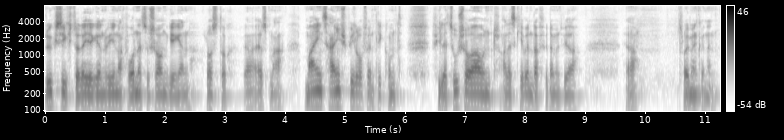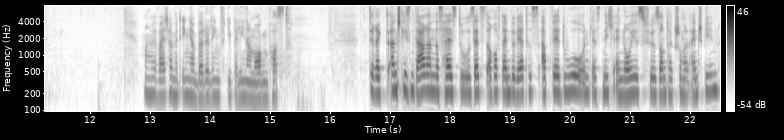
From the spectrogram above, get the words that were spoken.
Rücksicht oder irgendwie nach vorne zu schauen gegen Rostock. Ja, erstmal Mainz, Heimspiel, hoffentlich kommt viele Zuschauer und alles geben dafür, damit wir ja, träumen können. Machen wir weiter mit Inga Bödeling für die Berliner Morgenpost. Direkt anschließend daran, das heißt, du setzt auch auf dein bewährtes Abwehrduo und lässt nicht ein neues für Sonntag schon mal einspielen?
